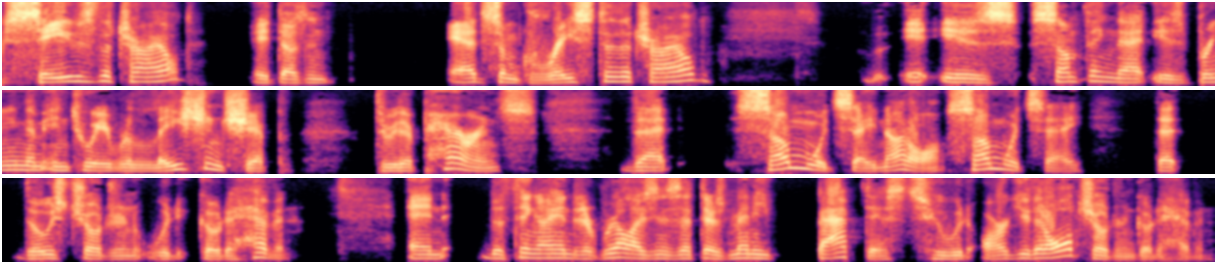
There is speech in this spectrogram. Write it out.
saves the child it doesn't add some grace to the child. It is something that is bringing them into a relationship through their parents that some would say, not all, some would say that those children would go to heaven. And the thing I ended up realizing is that there's many Baptists who would argue that all children go to heaven.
